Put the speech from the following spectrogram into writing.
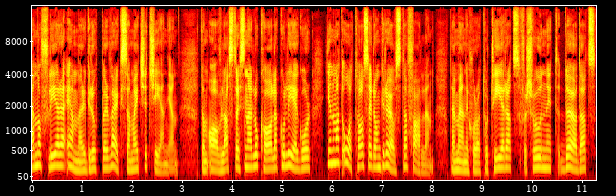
en av flera MR-grupper verksamma i Tjetjenien. De avlastar sina lokala kollegor genom att åta sig de grövsta fallen där människor har torterats, försvunnit, dödats,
